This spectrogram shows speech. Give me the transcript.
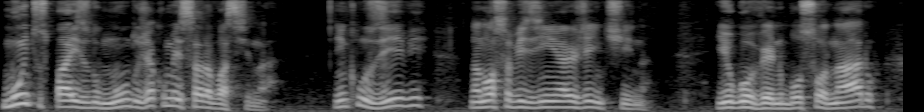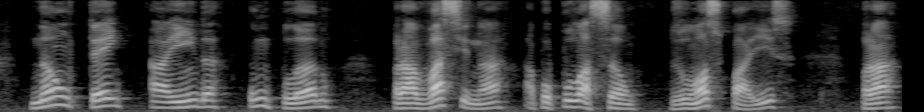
Muitos países do mundo já começaram a vacinar, inclusive na nossa vizinha Argentina. E o governo Bolsonaro não tem ainda um plano para vacinar a população do nosso país para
